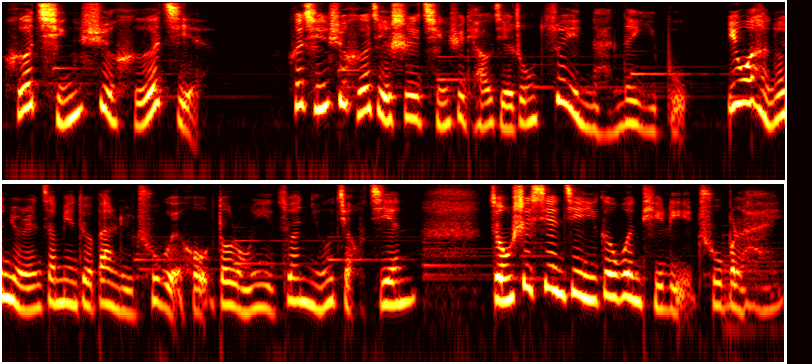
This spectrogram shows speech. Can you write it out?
和情绪和解。和情绪和解是情绪调节中最难的一步，因为很多女人在面对伴侣出轨后，都容易钻牛角尖，总是陷进一个问题里出不来。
